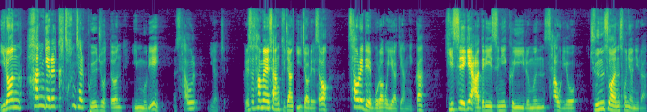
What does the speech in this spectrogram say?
이런 한계를 가장 잘 보여주었던 인물이 사울이었죠. 그래서 사무엘상 9장 2절에서 사울에 대해 뭐라고 이야기합니까? 기스에게 아들이 있으니 그의 이름은 사울이요 준수한 소년이라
